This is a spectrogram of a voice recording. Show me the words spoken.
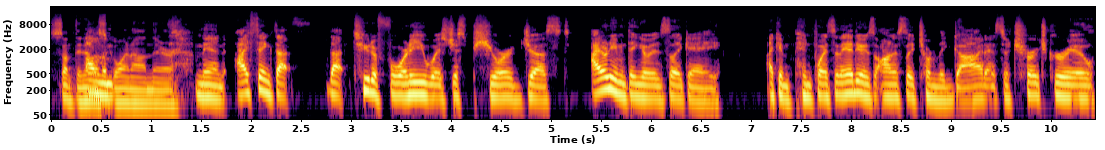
something else Um, going on there? man, I think that that two to forty was just pure. Just I don't even think it was like a. I can pinpoint something. I think it was honestly totally God. As the church grew,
